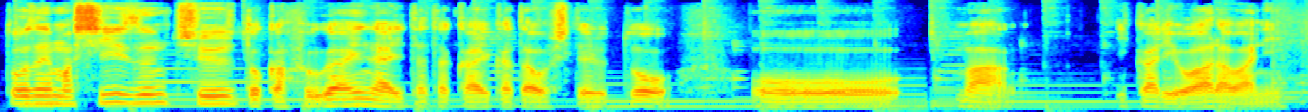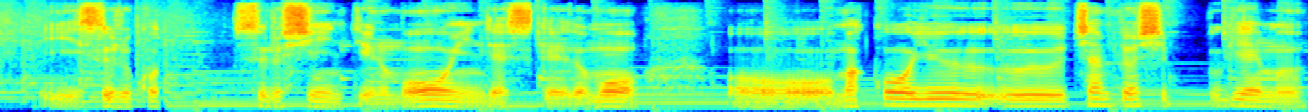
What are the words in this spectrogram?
当然、まあ、シーズン中とか不甲斐ない戦い方をしてると、まあ、怒りをあらわにするするシーンっていうのも多いんですけれども、まあ、こういうチャンピオンシップゲーム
